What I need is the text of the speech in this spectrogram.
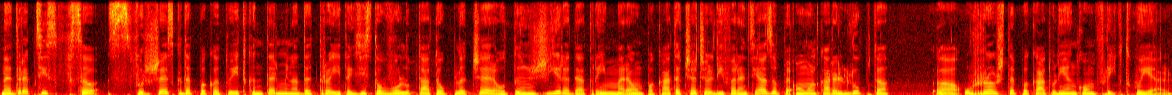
Nedrepții să sfârșesc de păcătuit când termină de trăit. Există o voluptate, o plăcere, o tânjire de a trăi mereu în păcate, ceea ce îl diferențiază pe omul care luptă, uh, urăște păcatul, e în conflict cu el.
